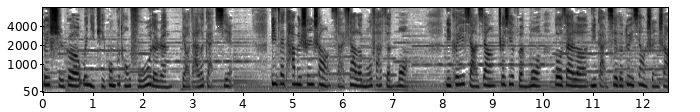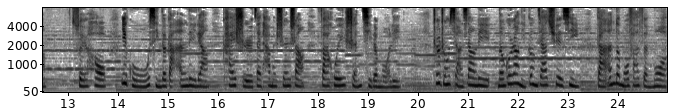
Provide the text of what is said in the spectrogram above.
对十个为你提供不同服务的人表达了感谢，并在他们身上撒下了魔法粉末。你可以想象这些粉末落在了你感谢的对象身上。随后，一股无形的感恩力量开始在他们身上发挥神奇的魔力。这种想象力能够让你更加确信，感恩的魔法粉末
